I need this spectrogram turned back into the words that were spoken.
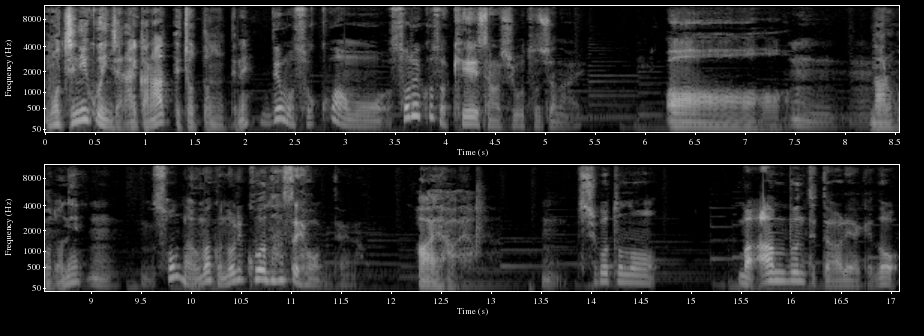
持ちにくいんじゃないかなってちょっと思ってね。でもそこはもう、それこそ経営者の仕事じゃない？ああ、うん。なるほどね。うん。そんなんうまく乗りこなせよ、みたいな。はいはいはい。うん。仕事の、まあ、暗分って言ったらあれやけど、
